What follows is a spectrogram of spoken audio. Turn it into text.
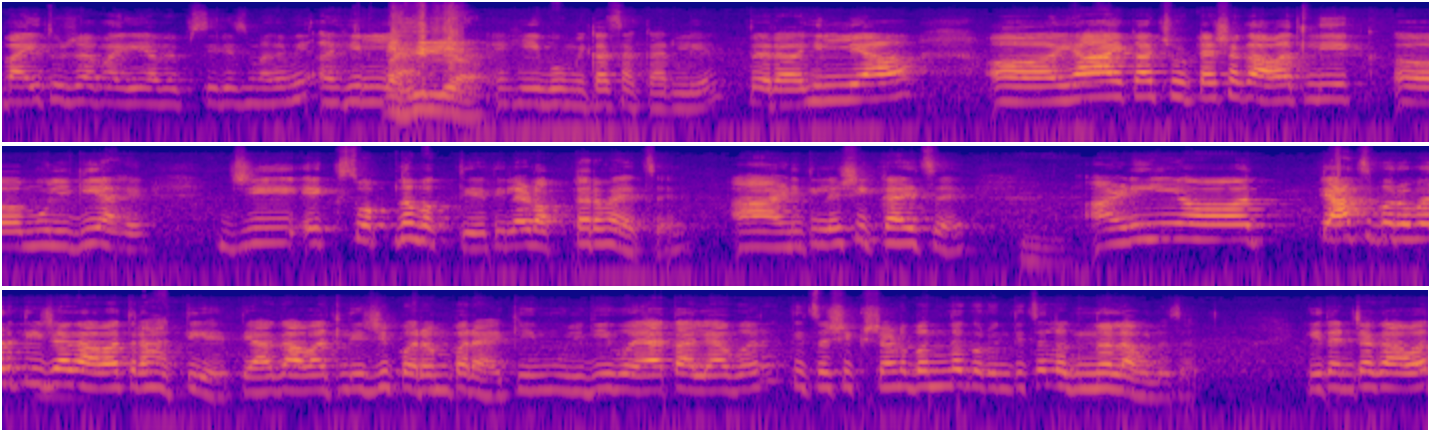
बाई तुझ्या बाई या वेब सिरीजमध्ये मी अहिल्या. अहिल्या. ही भूमिका साकारली आहे. तर अहिल्या अ, ह्या एका छोट्याशा गावातली एक अ, मुलगी आहे जी एक स्वप्न बघतीये तिला डॉक्टर व्हायचंय आणि तिला शिकायचंय. आणि अ, त्याचबरोबर ती ज्या गावात राहतीये त्या गावातली जी परंपरा आहे की मुलगी वयात आल्यावर तिचं शिक्षण बंद करून तिचं लग्न लावलं जातं. ही त्यांच्या गावात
